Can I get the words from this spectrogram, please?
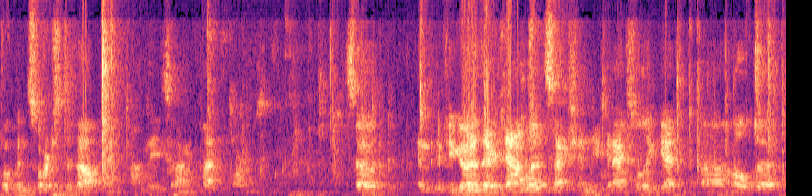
open source development on these ARM platforms. So if you go to their download section, you can actually get uh, all the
